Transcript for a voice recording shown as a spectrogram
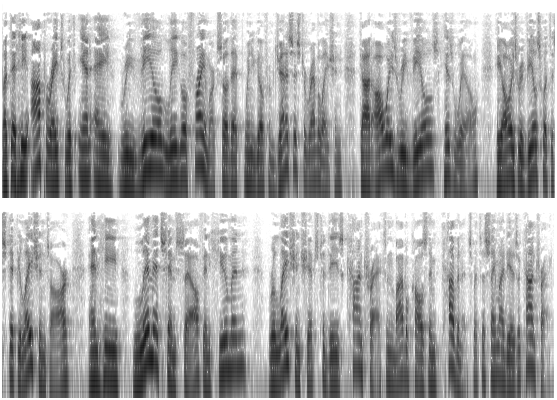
but that he operates within a revealed legal framework so that when you go from Genesis to Revelation, God always reveals his will. He always reveals what the stipulations are and he limits himself in human relationships to these contracts, and the Bible calls them covenants, but it's the same idea as a contract.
